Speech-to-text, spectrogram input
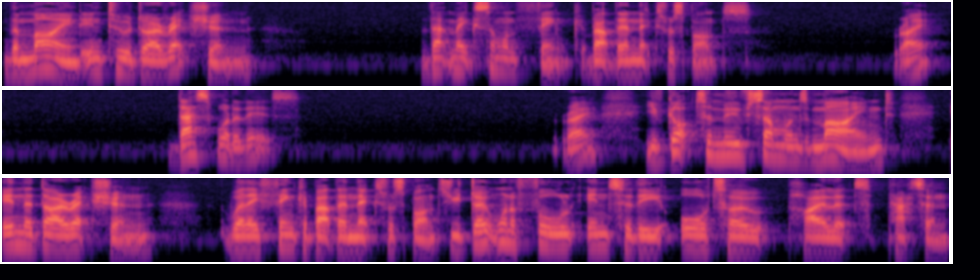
the mind into a direction that makes someone think about their next response. Right? That's what it is. Right? You've got to move someone's mind in the direction where they think about their next response. You don't want to fall into the autopilot pattern,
